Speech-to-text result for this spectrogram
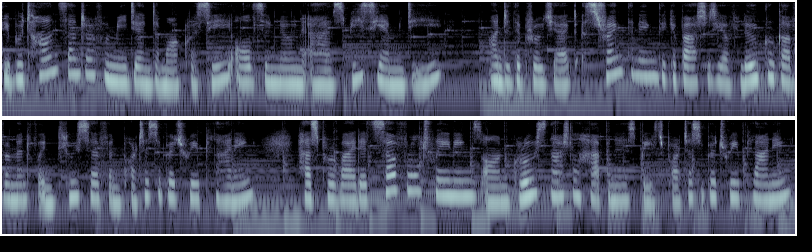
The Bhutan Center for Media and Democracy, also known as BCMD, under the project Strengthening the Capacity of Local Government for Inclusive and Participatory Planning, has provided several trainings on gross national happiness based participatory planning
